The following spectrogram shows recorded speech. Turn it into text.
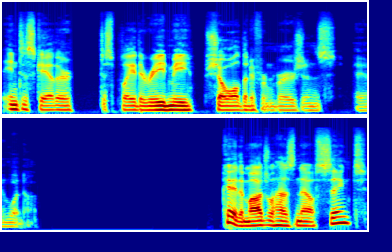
into Scalr, display the README, show all the different versions and whatnot. Okay, the module has now synced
